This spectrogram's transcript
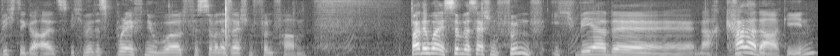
wichtiger als, ich will das Brave New World für Civilization 5 haben. By the way, Civilization 5, ich werde nach Kanada gehen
